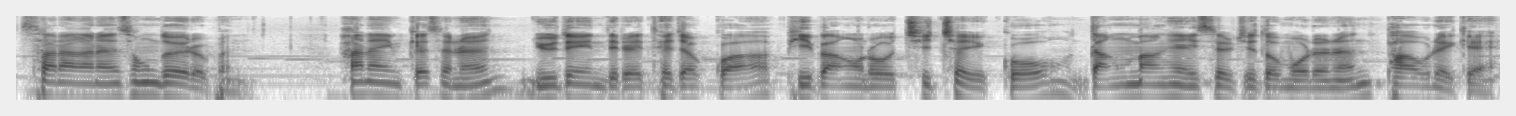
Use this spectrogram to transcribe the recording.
사랑하는 성도 여러분, 하나님께서는 유대인들의 대적과 비방으로 지쳐 있고 낭망해 있을지도 모르는 바울에게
